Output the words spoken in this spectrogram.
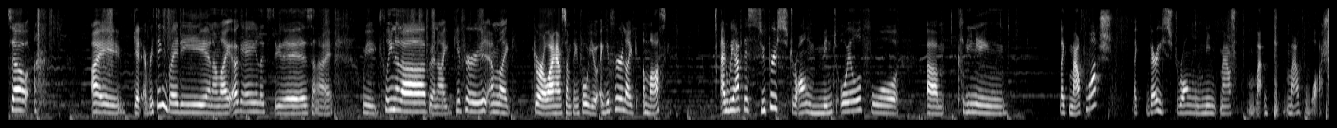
So I get everything ready and I'm like, okay, let's do this. And I, we clean it up and I give her, I'm like, girl, I have something for you. I give her like a mask and we have this super strong mint oil for um, cleaning like mouthwash, like very strong mint mouth, mouthwash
